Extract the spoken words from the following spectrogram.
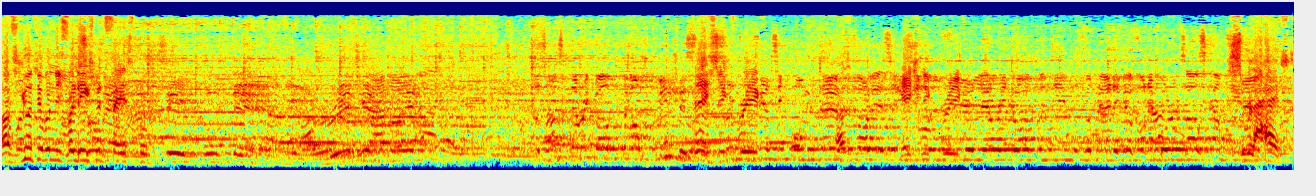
Auf YouTube und ich verlinke es mit Facebook. das heißt, Larry Gordon braucht mindestens Technik-Freak. 45 Punkte. Volles Risiko Technik-Freak. für Larry Gordon, Titelverteidiger von den Bulls aus Kampf. So leicht.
